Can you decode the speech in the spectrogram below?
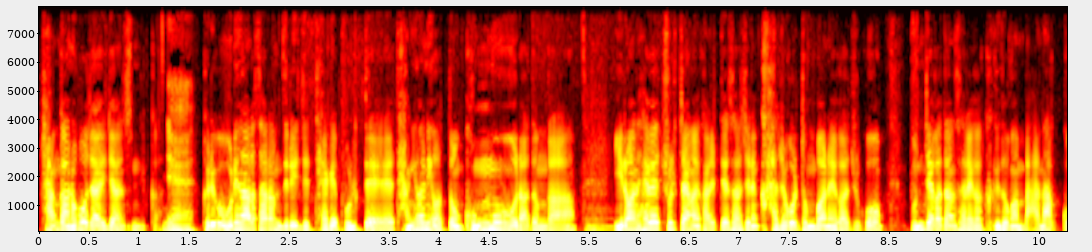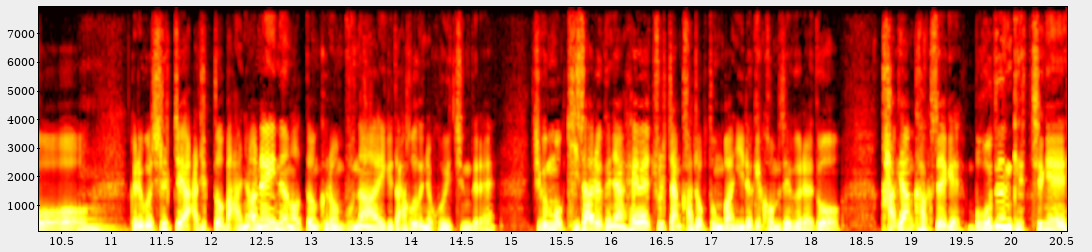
장관 후보자이지 않습니까? 예. 그리고 우리나라 사람들이 이제 대개 볼 때 당연히 어떤 공무라든가 음. 이런 해외 출장을 갈 때 사실은 가족을 동반해 가지고 문제가 된 사례가 그동안 많았고 음. 그리고 실제 아직도 만연해 있는 어떤 그런 문화이기도 하거든요 고위층들의 지금 뭐 기사를 그냥 해외 출장 가족 동반 이렇게 검색을 해도 각양각색의 모든 계층의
